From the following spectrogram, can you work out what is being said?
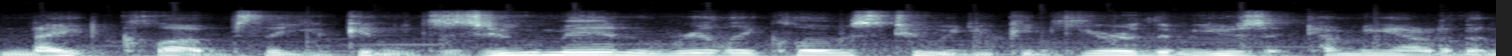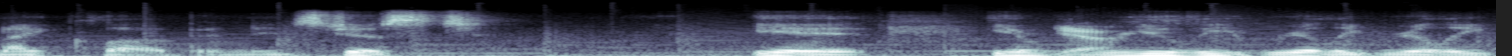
nightclubs that you can zoom in really close to and you can hear the music coming out of the nightclub and it's just it it Yeah. really really really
